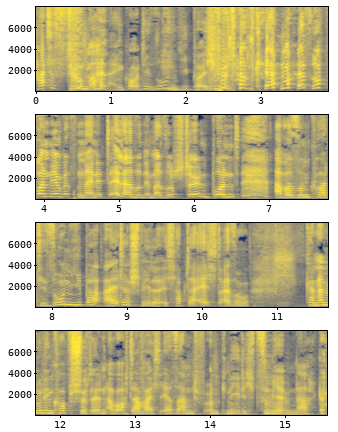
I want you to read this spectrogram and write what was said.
Hattest du mal ein Cortison-Jeeper? Ich würde das gern mal so von dir wissen. Deine Teller sind immer so schön bunt. Aber so ein Cortison-Jeeper, alter Schwede. Ich habe da echt, also kann da nur den Kopf schütteln, aber auch da war ich eher sanft und gnädig zu mir im Nachgang.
